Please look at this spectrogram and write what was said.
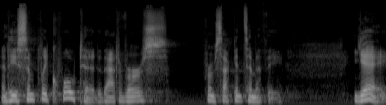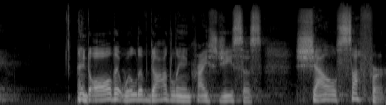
and he simply quoted that verse from 2 Timothy Yea, and all that will live godly in Christ Jesus shall suffer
